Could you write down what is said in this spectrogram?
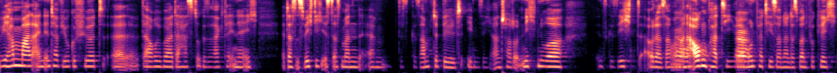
wir haben mal ein Interview geführt äh, darüber, da hast du gesagt, erinnere ich, dass es wichtig ist, dass man ähm, das gesamte Bild eben sich anschaut und nicht nur ins Gesicht oder sagen wir ja. mal eine Augenpartie oder ja. Mundpartie, sondern dass man wirklich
